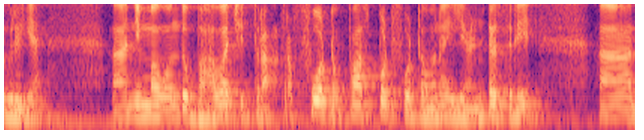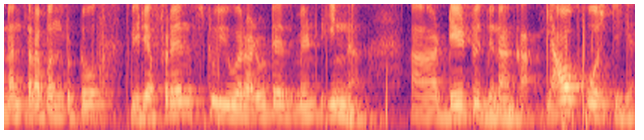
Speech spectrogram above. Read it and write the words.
ಇವರಿಗೆ. ನಿಮ್ಮ ಒಂದು ಭಾವಚಿತ್ರ ಅಥವಾ ಫೋಟೋ ಪಾಸ್ಪೋರ್ಟ್ ಫೋಟೋವನ್ನು ಇಲ್ಲಿ ಅಂಟಿಸ್ರಿ. ನಂತರ ಬಂದ್ಬಿಟ್ಟು we reference to your advertisement in date ದಿನಾಂಕ. ಯಾವ ಪೋಸ್ಟಿಗೆ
